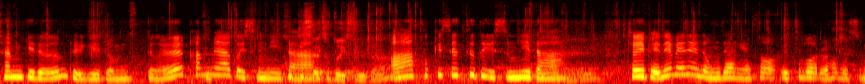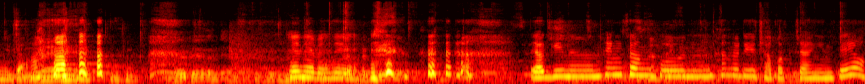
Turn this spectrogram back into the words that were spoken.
참기름, 들기름 등을 판매하고 있습니다. 쿠키 세트도 있습니다. 아, 쿠키 세트도 있습니다. 저희 베네베네 농장에서 유튜버를 하고 있습니다. 네. 뭘 배운데? 베네베네. 여기는 횡성군 하누리 작업장인데요.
